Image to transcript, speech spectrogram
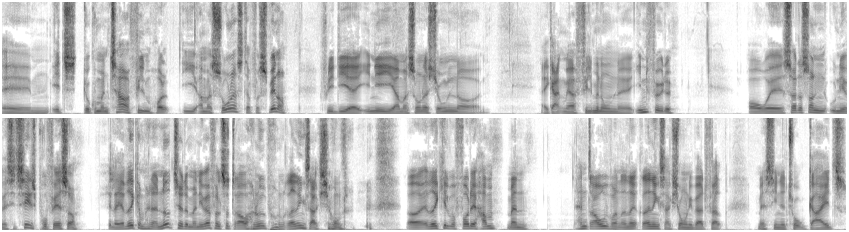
øh, et dokumentarfilmhold i Amazonas, der forsvinder, fordi de er inde i Amazonas junglen og øh, er i gang med at filme nogle øh, indfødte. Og øh, så er der sådan en universitetsprofessor, eller jeg ved ikke, om han er nødt til det, men i hvert fald så drager han ud på en redningsaktion. og jeg ved ikke helt, hvorfor det er ham, men han drager ud på en redningsaktion i hvert fald med sine to guides.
